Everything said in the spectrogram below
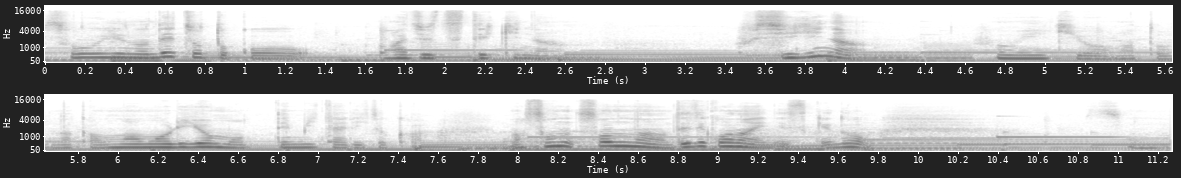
そういうのでちょっとこう魔術的な不思議な雰囲気をまとなんかお守りを持ってみたりとか、まあ、そそんなの出てこないんですけどその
